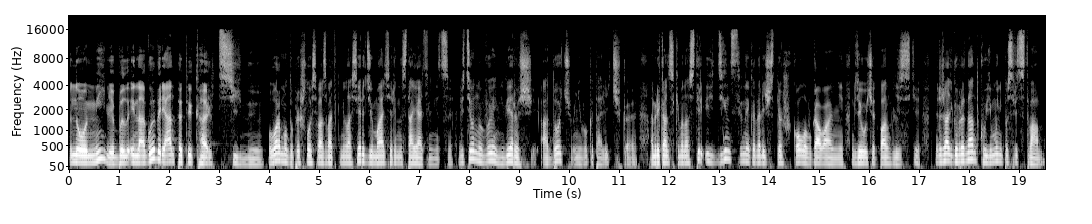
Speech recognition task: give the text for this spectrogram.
Но у Милли был и ногой вариант этой картины. Уормлду пришлось возвать к милосердию матери-настоятельницы. Ведь он, увы, неверующий, а дочь у него католичка. Американский монастырь — единственная католическая школа в Гаване, где учат по-английски. Держать гувернантку ему не по средствам.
